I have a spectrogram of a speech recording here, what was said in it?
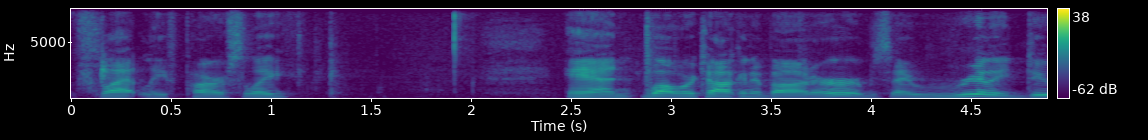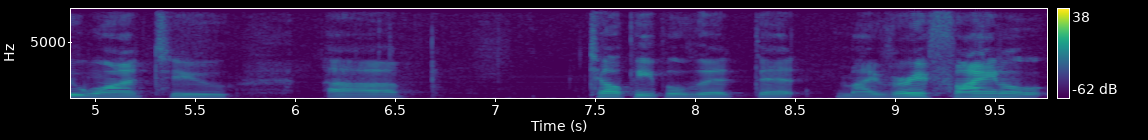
flat leaf parsley. And while we're talking about herbs, I really do want to uh, tell people that, that my very final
